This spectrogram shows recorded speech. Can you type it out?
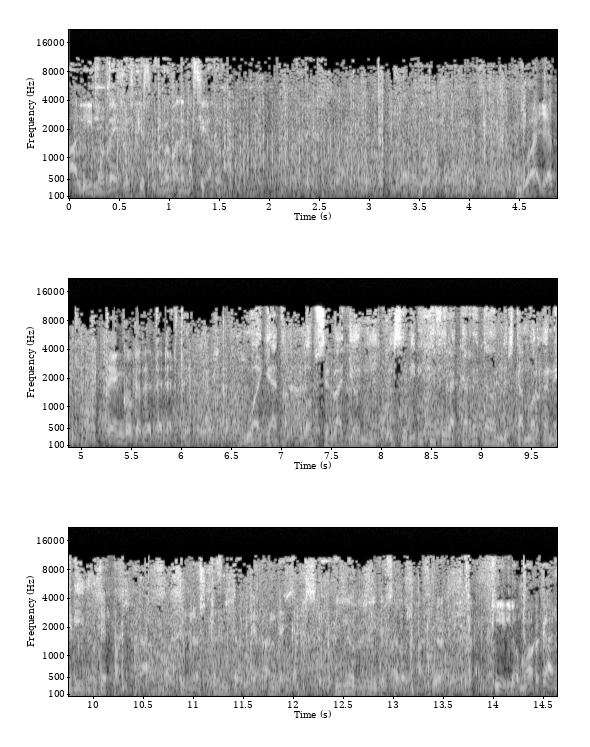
Ali, no dejes que se mueva demasiado. Wyatt, tengo que detenerte. Wyatt observa a Johnny y se dirige hacia la carreta donde está Morgan herido. ¿Qué pasará? Los Clinton querrán vengarse. No olvides a los mayores. Tranquilo, Morgan.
